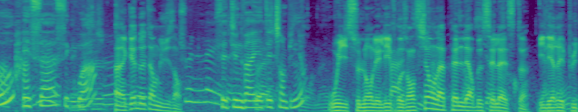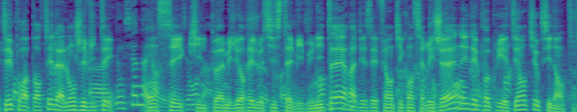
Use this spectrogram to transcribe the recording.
Oh, et ça, c'est quoi Un ganoderme luisant. C'est une variété de champignons? Oui, selon les livres anciens, on l'appelle l'herbe céleste. Il est réputé pour apporter la longévité. On sait qu'il peut améliorer le système immunitaire, a des effets anticancérigènes et des propriétés antioxydantes.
